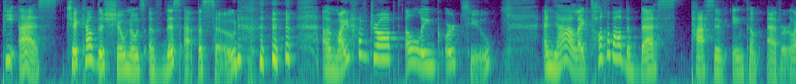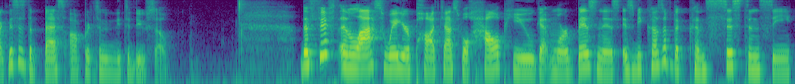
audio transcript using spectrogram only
P.S. Check out the show notes of this episode. I might have dropped a link or two. And yeah, like talk about the best passive income ever. Like, this is the best opportunity to do so. The fifth and last way your podcast will help you get more business is because of the consistency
